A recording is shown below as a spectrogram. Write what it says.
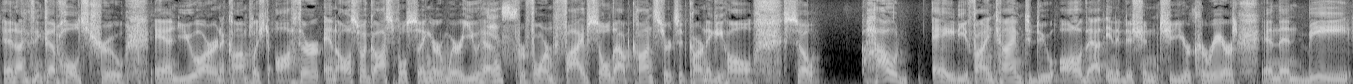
and I think that holds true. And you are an accomplished author and also a gospel singer where you have yes. performed five sold out concerts at Carnegie Hall. So, how a do you find time to do all of that in addition to your career and then b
